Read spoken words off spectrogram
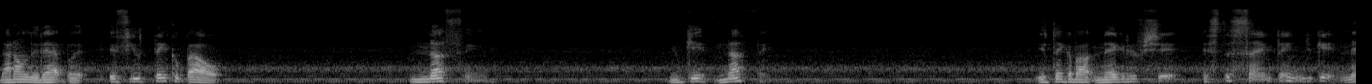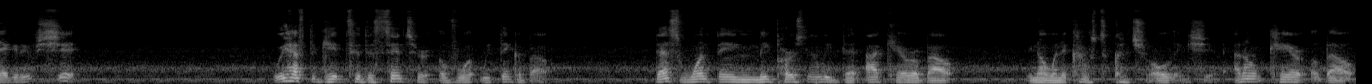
Not only that, but if you think about nothing, you get nothing. You think about negative shit, it's the same thing. You get negative shit. We have to get to the center of what we think about. That's one thing, me personally, that I care about, you know, when it comes to controlling shit. I don't care about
